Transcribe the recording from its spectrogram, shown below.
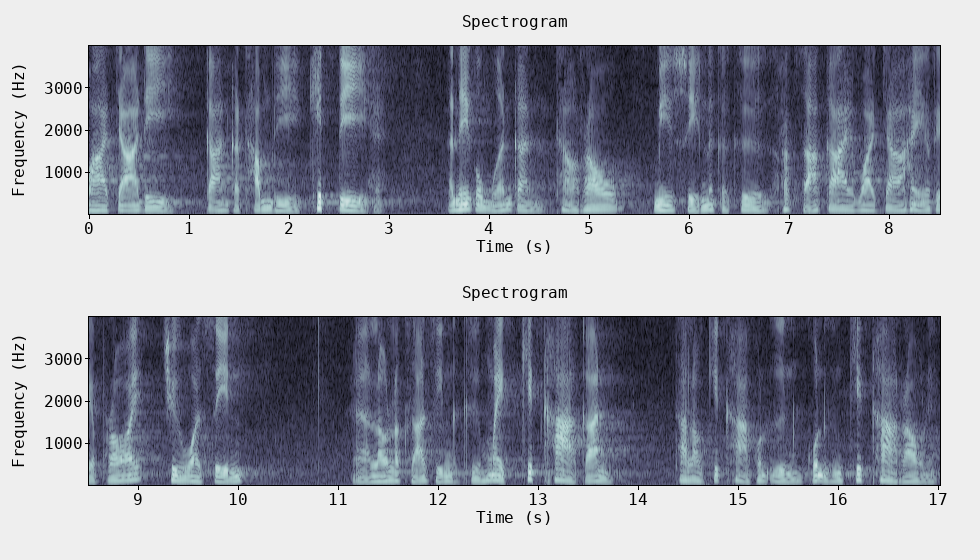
วาจาดี การกระทำดี คิดดี อันนี้ก็เหมือนกัน ถ้าเรามีศีลก็คือ รักษากายวาจาให้เรียบร้อย ชื่อว่าศีลเรารักษาศีลก็คือไม่คิดฆ่ากัน ถ้าเราคิดฆ่าคนอื่น คนอื่นคิดฆ่าเราเนี่ย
